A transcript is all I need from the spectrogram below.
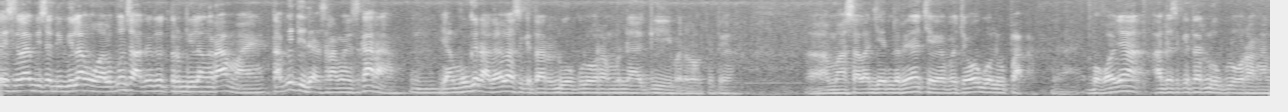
istilah bisa dibilang walaupun saat itu terbilang ramai tapi tidak seramai sekarang. Yang mungkin adalah sekitar 20 orang mendaki pada waktu itu ya. Uh, masalah gendernya cewek apa cowok gue lupa. Nah, pokoknya ada sekitar 20 orangan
